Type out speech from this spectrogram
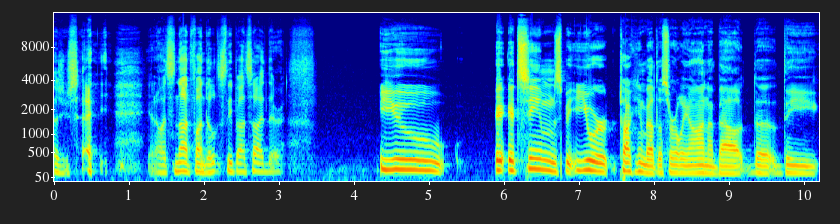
as you say. You know, it's not fun to sleep outside there. You, it, it seems, you were talking about this early on about the the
